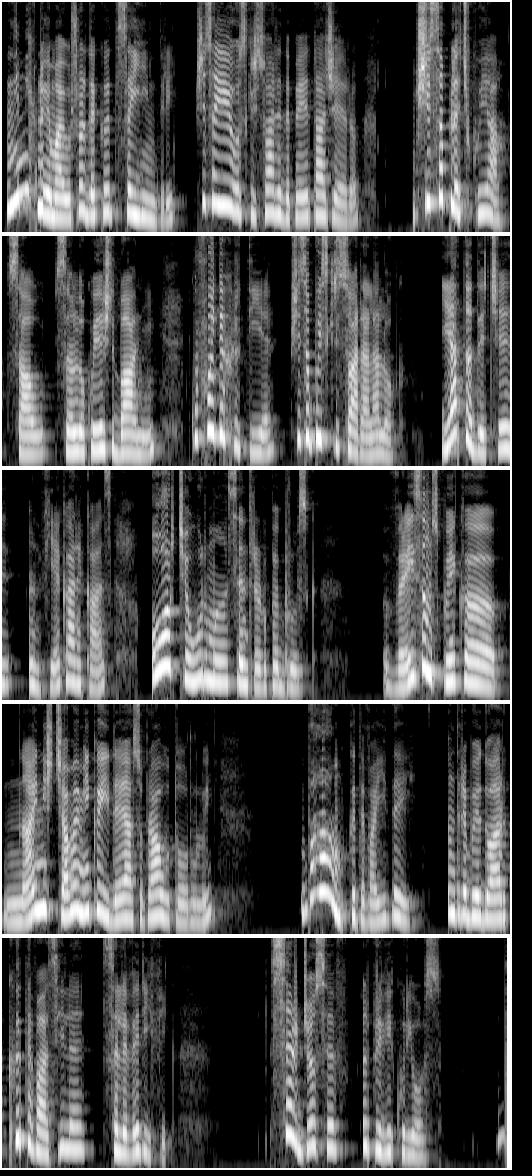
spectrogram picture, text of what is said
Nimic nu e mai ușor decât să intri și să iei o scrisoare de pe etageră și să pleci cu ea sau să înlocuiești banii cu foi de hârtie și să pui scrisoarea la loc. Iată de ce, în fiecare caz, orice urmă se întrerupe brusc. Vrei să-mi spui că n-ai nici cea mai mică idee asupra autorului? Ba, am câteva idei. Îmi trebuie doar câteva zile să le verific. Sir Joseph îl privi curios.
